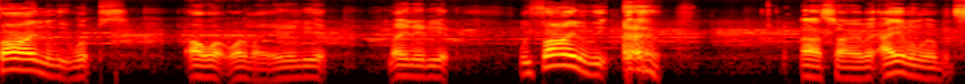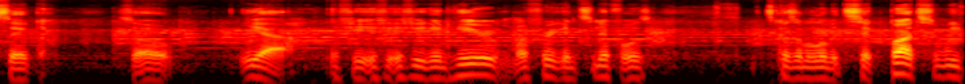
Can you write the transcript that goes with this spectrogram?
finally, whoops. Oh, what, what am I, an idiot? Am I an idiot? We finally, uh, sorry, I am a little bit sick, so, yeah, if you, if, if you can hear my freaking sniffles, it's because I'm a little bit sick, but we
